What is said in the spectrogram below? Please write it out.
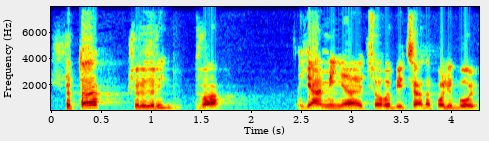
що так, через рік-два я міняю цього бійця на полі бою.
